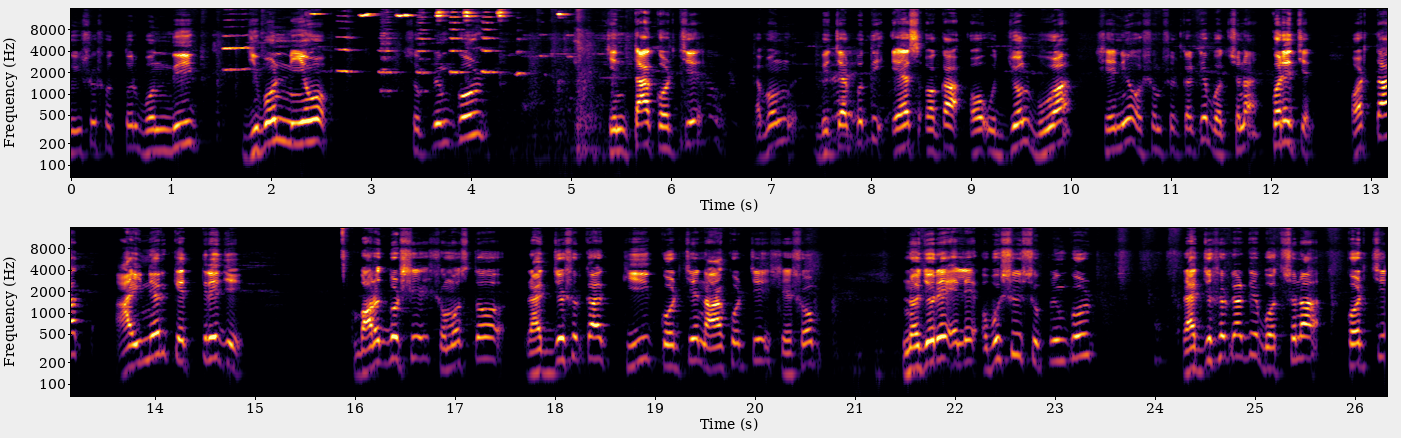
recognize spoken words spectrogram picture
দুইশো সত্তর বন্দি জীবন নিয়েও সুপ্রিম কোর্ট চিন্তা করছে এবং বিচারপতি এস ওকা ও উজ্জ্বল বুয়া সে নিয়ে অসম সরকারকে বর্ষনা করেছেন। অর্থাৎ আইনের ক্ষেত্রে যে ভারতবর্ষে সমস্ত রাজ্য সরকার কী করছে, না করছে, সেসব নজরে এলে অবশ্যই সুপ্রিম কোর্ট রাজ্য সরকারকে বর্ষনা করছে।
